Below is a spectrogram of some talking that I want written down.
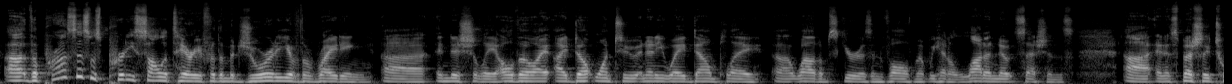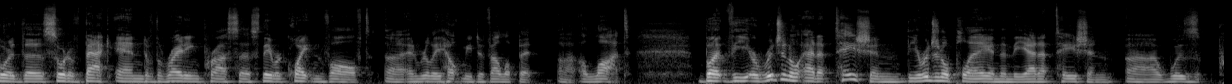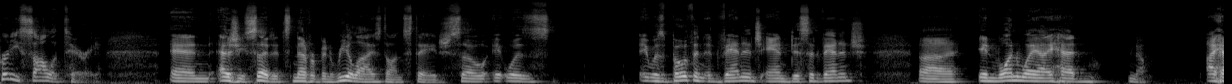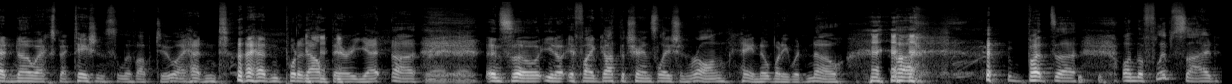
Uh, the process was pretty solitary for the majority of the writing uh, initially, although I, I don't want to in any way downplay uh, Wild Obscura's involvement. We had a lot of note sessions, uh, and especially toward the sort of back end of the writing process, they were quite involved uh, and really helped me develop it uh, a lot. But the original adaptation, the original play, and then the adaptation uh, was pretty solitary. And as you said it's never been realized on stage. So it was it was both an advantage and disadvantage. Uh, in one way i had i had no expectations to live up to i hadn't i hadn't put it out there yet uh, Right, right. and so you know if i got the translation wrong hey nobody would know uh, but uh, on the flip side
